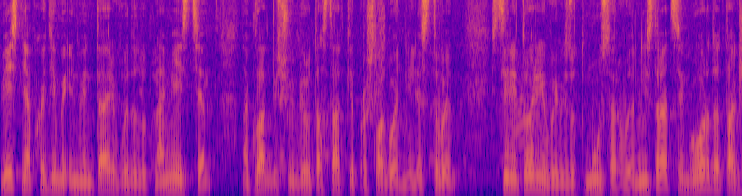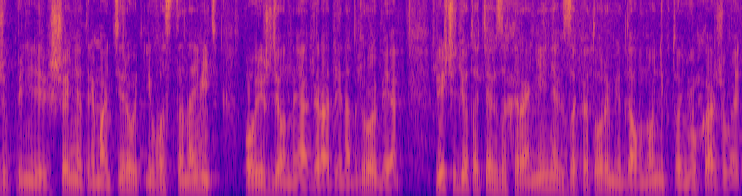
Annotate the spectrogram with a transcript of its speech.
Весь необходимый инвентарь выдадут на месте. На кладбище уберут остатки прошлогодней листвы. С территории вывезут мусор. В администрации города также приняли решение отремонтировать и восстановить поврежденные ограды и надгробия. Речь идет о тех захоронениях, за которыми давно никто не ухаживает.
